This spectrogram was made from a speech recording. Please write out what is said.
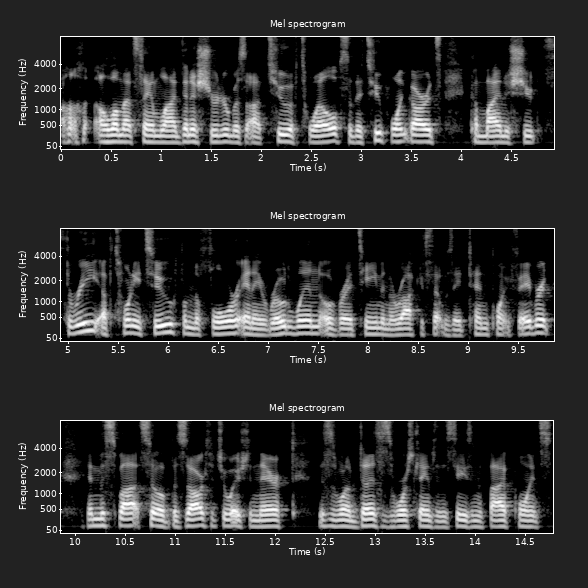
along that same line, Dennis Schroeder was uh, 2 of 12, so the two point guards combined to shoot 3 of 22 from the floor in a road win over a team in the Rockets that was a 10 point favorite in the spot. So a bizarre situation there. This is one of Dennis's worst games of the season. Five points,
